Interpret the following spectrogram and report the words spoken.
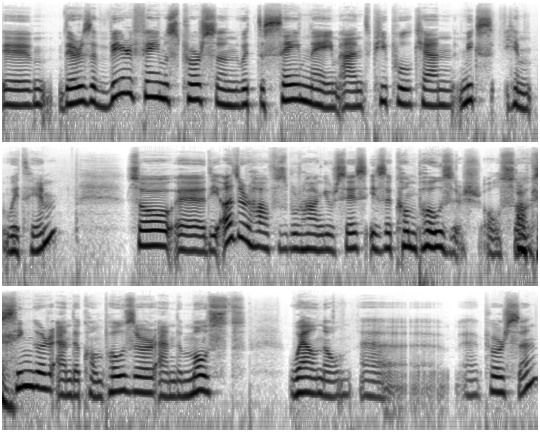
um, there is a very famous person with the same name, and people can mix him with him. So uh, the other Hafız Burhan Gürses is a composer, also Okay. singer and a composer, and the most well-known uh, uh, person.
